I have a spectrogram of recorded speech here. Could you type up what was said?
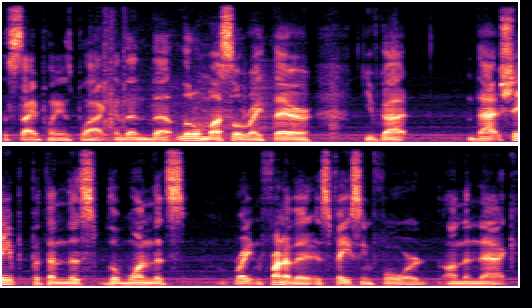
the side plane is black. And then that little muscle right there, you've got that shape, but then this, the one that's right in front of it is facing forward on the neck.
